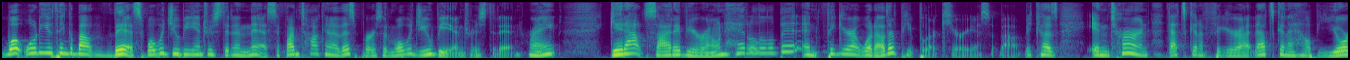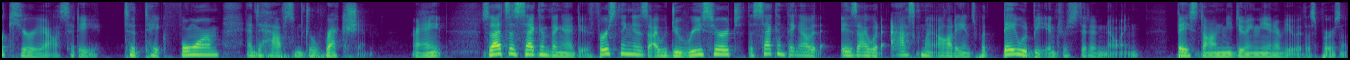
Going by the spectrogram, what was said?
what what do you think about this? What would you be interested in this? If I'm talking to this person, what would you be interested in?" Right? Get outside of your own head a little bit and figure out what other people are curious about because in turn, that's going to figure out that's going to help your curiosity to take form and to have some direction, right? So that's the second thing I do. First thing is I would do research. The second thing I would is I would ask my audience what they would be interested in knowing based on me doing the interview with this person.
